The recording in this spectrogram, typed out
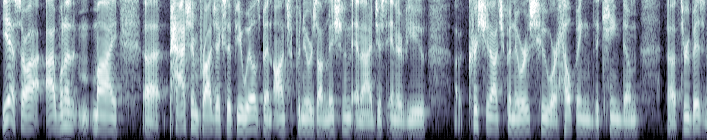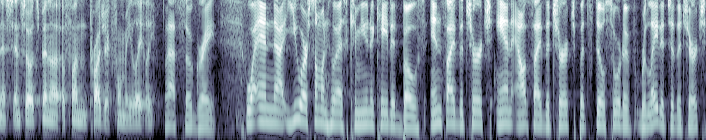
Yeah, so I, I, one of my uh, passion projects, if you will, has been Entrepreneurs on Mission, and I just interview uh, Christian entrepreneurs who are helping the kingdom uh, through business. And so it's been a, a, fun project for me lately. That's so great. Well, and uh, you are someone who has communicated both inside the church and outside the church, but still sort of related to the church.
